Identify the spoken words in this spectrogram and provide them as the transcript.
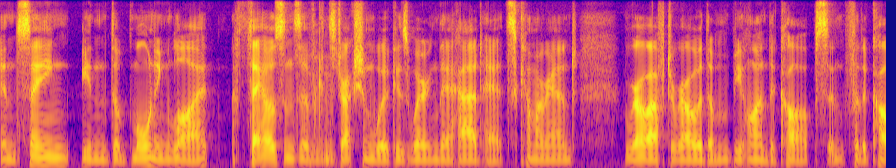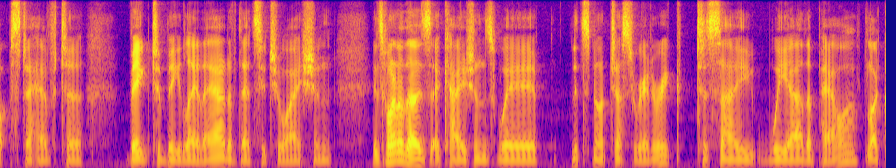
And seeing in the morning light thousands of construction workers wearing their hard hats come around row after row of them behind the cops, and for the cops to have to beg to be let out of that situation, it's one of those occasions where it's not just rhetoric to say we are the power. Like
